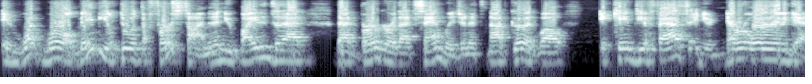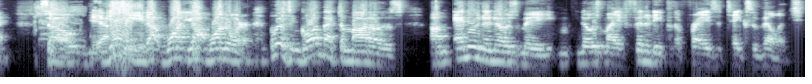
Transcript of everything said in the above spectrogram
in what world? Maybe you'll do it the first time, and then you bite into that that burger or that sandwich, and it's not good. Well, it came to you fast, and you're never ordering it again. So yeah. yeah, you got one. You got one order. But listen, going back to mottos, um, anyone who knows me knows my affinity for the phrase "it takes a village."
